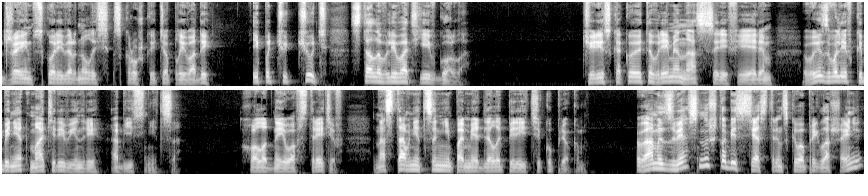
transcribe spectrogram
Джейн вскоре вернулась с кружкой теплой воды и по чуть-чуть стала вливать ей в горло. Через какое-то время нас с Эрифеелем вызвали в кабинет матери Винри объясниться. Холодно его встретив, наставница не помедлила перейти к упрекам. «Вам известно, что без сестринского приглашения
